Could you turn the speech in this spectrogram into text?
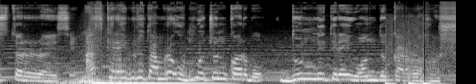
স্তরে রয়েছে? আজকের এই ভিডিওতে আমরা উন্মোচন করব দুর্নীতির এই অন্ধকার রহস্য।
